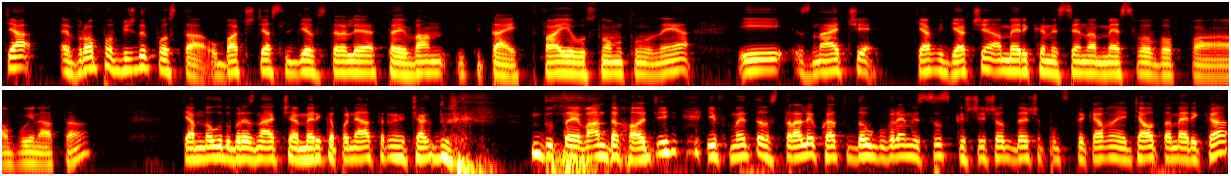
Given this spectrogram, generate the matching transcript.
тя, Европа вижда какво става, обаче тя следи Австралия, Тайван и Китай. Това е основното на нея и знае, че тя видя, че Америка не се намесва в а, войната. Тя много добре знае, че Америка па няма чак до, до Тайван да ходи и в момента Австралия, която дълго време съскаше, защото беше подстекаване тя от Америка,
